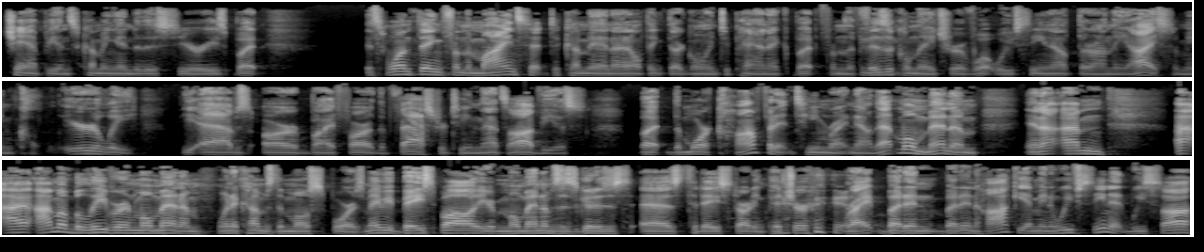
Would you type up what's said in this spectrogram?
champions coming into this series. But it's one thing from the mindset to come in. I don't think they're going to panic. But from the mm-hmm. physical nature of what we've seen out there on the ice, I mean, clearly the Avs are by far the faster team. That's obvious. But the more confident team right now, that momentum, and I, I'm I, am a believer in momentum when it comes to most sports. Maybe baseball, your momentum's as good as as today's starting pitcher, yeah. right? But in but in hockey, I mean, we've seen it. We saw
